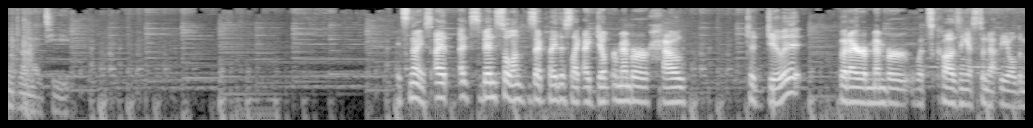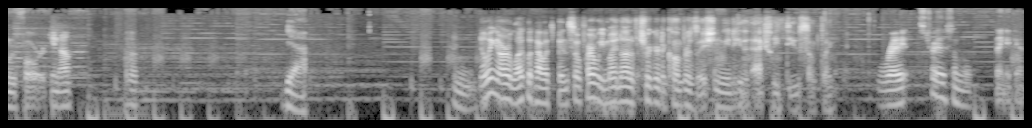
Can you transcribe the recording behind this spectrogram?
It's gonna go in my tea. It's nice. I it's been so long since I played this. Like I don't remember how to do it, but I remember what's causing us to not be able to move forward. You know. Yeah. Hmm. Knowing our luck with how it's been so far, we might not have triggered a conversation. We need to actually do something. Right. Let's try this on the thing again.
